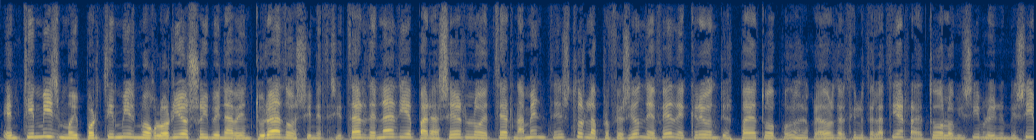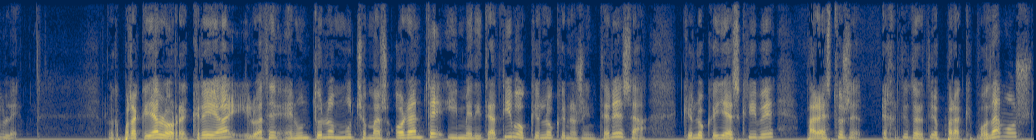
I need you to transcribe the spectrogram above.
En ti mismo y por ti mismo glorioso y bienaventurado, sin necesitar de nadie para serlo eternamente. Esto es la profesión de fe de creo en Dios Padre Todopoderoso, Creador del cielo y de la tierra, de todo lo visible y lo invisible. Lo que pasa es que ya lo recrea y lo hace en un tono mucho más orante y meditativo, que es lo que nos interesa, que es lo que ella escribe para estos ejercicios de para que podamos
